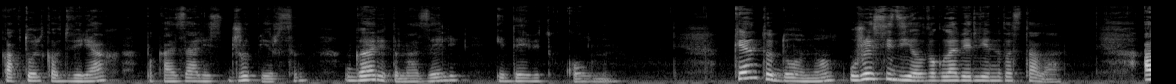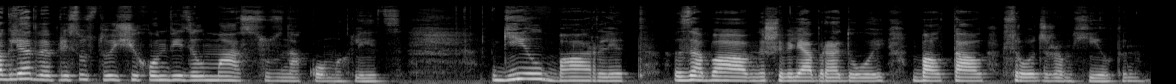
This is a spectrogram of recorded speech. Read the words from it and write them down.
как только в дверях показались Джо Пирсон, Гарри Томазелли и Дэвид Колман. Кент О'Доннелл уже сидел во главе длинного стола. Оглядывая присутствующих, он видел массу знакомых лиц. Гил Барлетт, забавно шевеля бородой, болтал с Роджером Хилтоном,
